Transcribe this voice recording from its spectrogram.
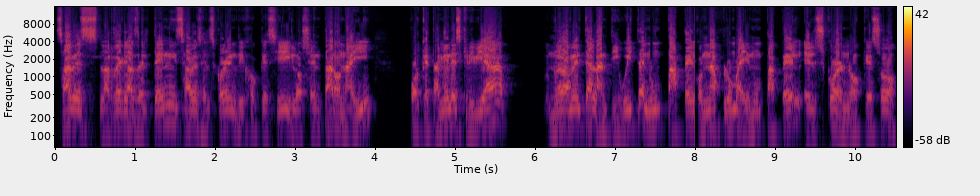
¿sabes las reglas del tenis? ¿Sabes el scoring? Dijo que sí, y lo sentaron ahí, porque también escribía nuevamente a la antigüita en un papel, con una pluma y en un papel, el score, ¿no? Que eso,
